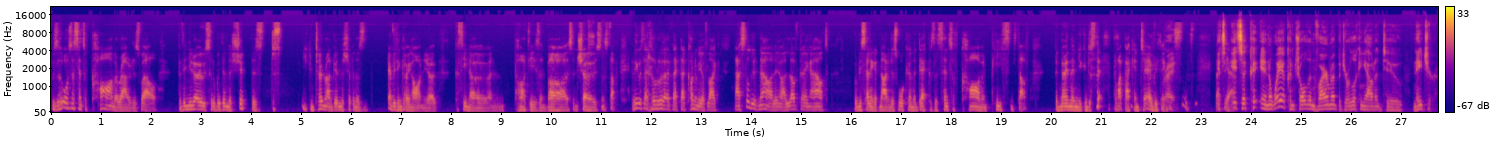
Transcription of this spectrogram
was also a sense of calm around it as well. But then you know, sort of within the ship, there's just you can turn around, get in the ship, and there's everything going on. You know, casino and parties and bars and shows and stuff. I think it was that that, that dichotomy of like and I still do it now. I, you know, I love going out when we're sailing at night and just walking on the deck because the sense of calm and peace and stuff. But knowing then you can just step right back into everything. Right. It's, it's, it's, yeah. it's a in a way a controlled environment, but you're looking out into nature.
